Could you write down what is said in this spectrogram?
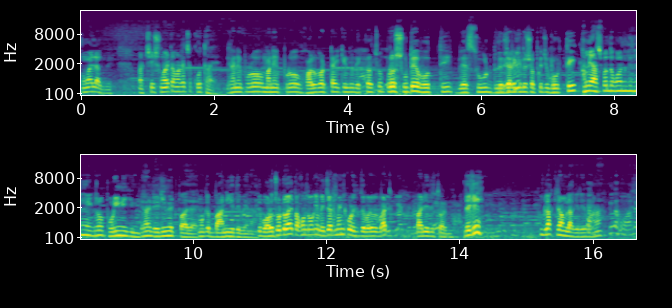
সময় লাগবে। আর সেই সময়টা আমার কাছে কোথায়? এখানে পুরো মানে পুরো হলঘরটাই কিন্তু দেখতে পাচ্ছ পুরো শুটে ভর্তি স্যুট ব্লেজারে কিন্তু সবকিছু ভর্তি। আমি আজ পর্যন্ত কোনো কিছু এগুলো পরিনি কিন্তু এখানে রেডিমেড পাওয়া যায় আমাকে বানিয়ে দেবে না। বড় ছোট হয় তখন তোমাকে মেজারমেন্ট করে দিতে পারবে বাট বানিয়ে দিতে পারবে দেখি ব্ল্যাক কিরাম লাগে রে হ্যাঁ মানে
